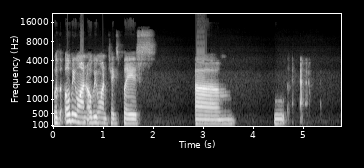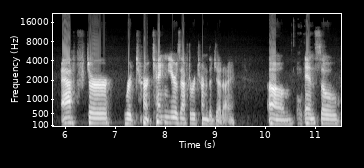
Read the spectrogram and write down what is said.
With Obi Wan, Obi Wan takes place um, after return 10 years after return of the jedi um, Okay. and so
